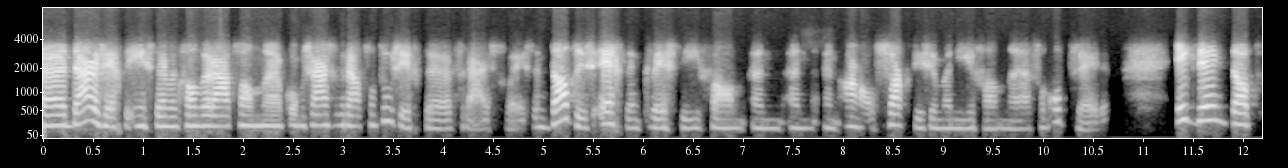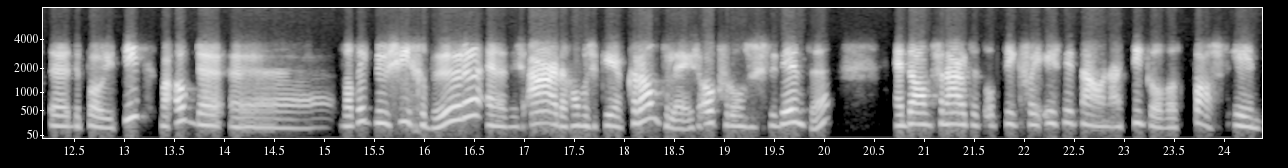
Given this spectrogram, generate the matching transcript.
Uh, daar is echt de instemming van de Raad van uh, Commissarissen, de Raad van Toezicht uh, vereist geweest. En dat is echt een kwestie van een, een, een angelsactische manier van, van optreden. ik denk dat de politiek, maar ook de, wat ik nu zie gebeuren, en het is aardig om eens een keer een krant te lezen, ook voor onze studenten. En dan vanuit het optiek van, is dit nou een artikel wat past in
